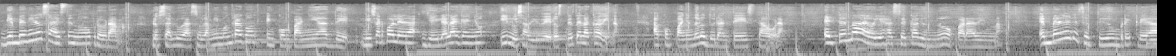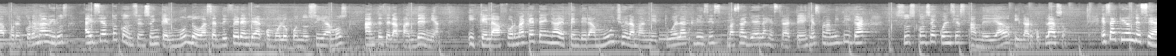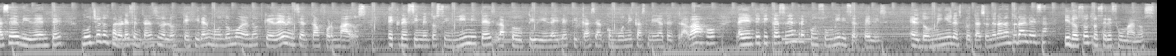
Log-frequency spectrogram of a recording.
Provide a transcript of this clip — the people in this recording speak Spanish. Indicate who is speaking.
Speaker 1: Bienvenidos a este nuevo programa. Los saluda Solami Mondragón en compañía de Luis Arboleda, Yelia Lagueño y Luisa Viveros desde la cabina, acompañándolos durante esta hora. El tema de hoy es acerca de un nuevo paradigma. En medio de la incertidumbre creada por el coronavirus, hay cierto consenso en que el mundo va a ser diferente a como lo conocíamos antes de la pandemia y que la forma que tenga dependerá mucho de la magnitud de la crisis más allá de las estrategias para mitigar sus consecuencias a mediado y largo plazo. Es aquí donde se hace evidente muchos de los valores centrales sobre los que gira el mundo moderno que deben ser transformados. El crecimiento sin límites, la productividad y la eficacia como únicas medidas del trabajo, la identificación entre consumir y ser feliz, el dominio y la explotación de la naturaleza y los otros seres humanos.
